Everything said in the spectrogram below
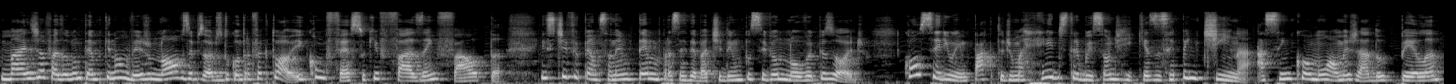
mas já faz algum tempo que não vejo novos episódios do Contrafactual e confesso que fazem falta. Estive pensando em um tema para ser debatido em um possível novo episódio. Qual seria o impacto de uma redistribuição de riquezas repentina, assim como almejado pela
